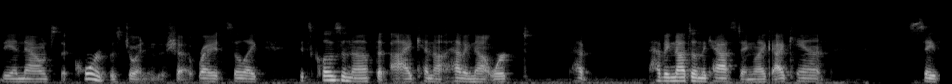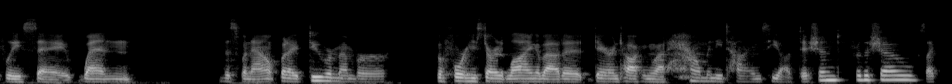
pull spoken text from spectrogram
they announced that Cord was joining the show, right? So like it's close enough that I cannot having not worked have, having not done the casting, like I can't safely say when this went out, but I do remember before he started lying about it, Darren talking about how many times he auditioned for the show. It was like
